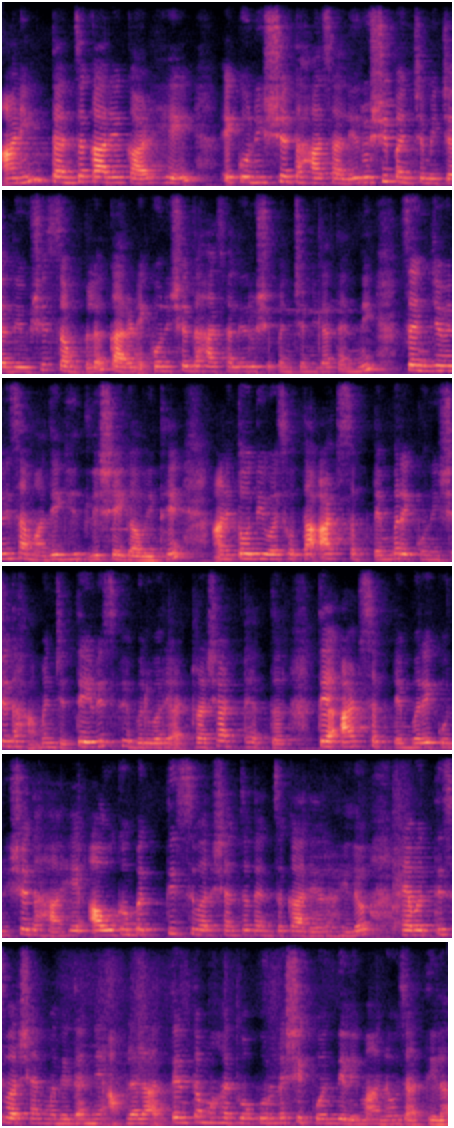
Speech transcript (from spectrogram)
आणि त्यांचं कार्यकाळ हे एकोणीसशे दहा साली ऋषीपंचमीच्या दिवशी संपलं. कारण एकोणीसशे दहा साली ऋषीपंचमीला त्यांनी संजीवनी समाधी घेतली शेगाव इथे. आणि तो दिवस होता आठ सप्टेंबर एकोणीसशे दहा. म्हणजे तेवीस फेब्रुवारी अठराशे अठ्ठ्याहत्तर. ते आठ सप्टेंबर एकोणीसशे दहा हे अवघं बत्तीस वर्षांचं त्यांचं कार्य राहिलं. या बत्तीस वर्षांमध्ये त्यांनी आपल्याला अत्यंत महत्त्वपूर्ण शिकवण दिली मानव जातीला.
